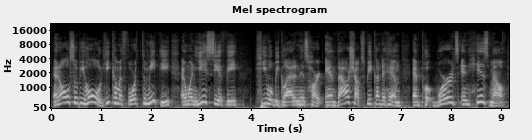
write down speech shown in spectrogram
And also, behold, he cometh forth to meet thee, and when he seeth thee, he will be glad in his heart. And thou shalt speak unto him, and put words in his mouth,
